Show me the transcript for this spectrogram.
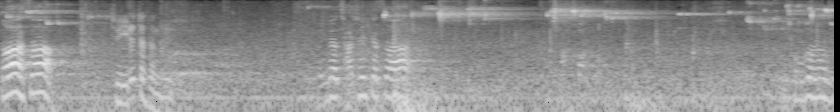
쏴, 쏴. 지금 이럴 때 던지. 굉장히 자신 있게 쏴. 오, 씨.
